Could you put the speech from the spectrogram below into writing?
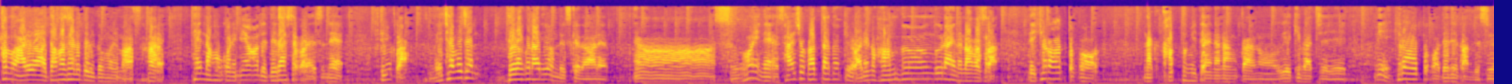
多分あれは騙されてると思います。はい。変な方向にビヨーンって出だしたからですね。っていうか、めちゃめちゃ出なくなるんですけど、あれ。いやー、すごいね。最初買った時はあれの半分ぐらいの長さで、ひょろっとこう、なんかカップみたいななんかあの植木鉢にひょろっとこう出てたんですよ。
